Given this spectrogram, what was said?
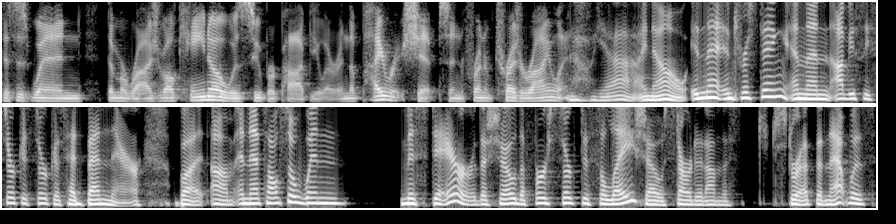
this is when the Mirage Volcano was super popular and the pirate ships in front of Treasure Island. Oh yeah, I know. Isn't that interesting? And then obviously Circus Circus had been there, but um, and that's also when Mystère, the show, the first Cirque du Soleil show, started on the strip, and that was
